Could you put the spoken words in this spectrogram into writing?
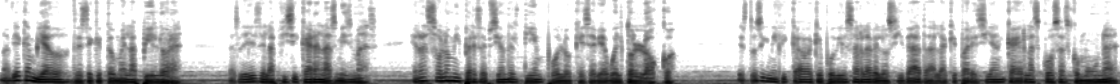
no había cambiado desde que tomé la píldora. Las leyes de la física eran las mismas. Era solo mi percepción del tiempo lo que se había vuelto loco. Esto significaba que podía usar la velocidad a la que parecían caer las cosas como una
